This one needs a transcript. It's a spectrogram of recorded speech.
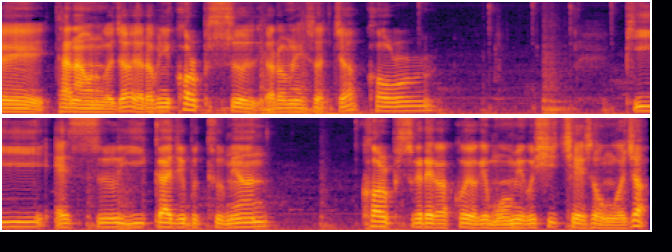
예, 다 나오는 거죠. 여러분이 콜프스 여러분 했었죠. 콜 PSE까지 붙으면 컬프스 그래갖고 여기 몸이고 시체에서 온 거죠.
